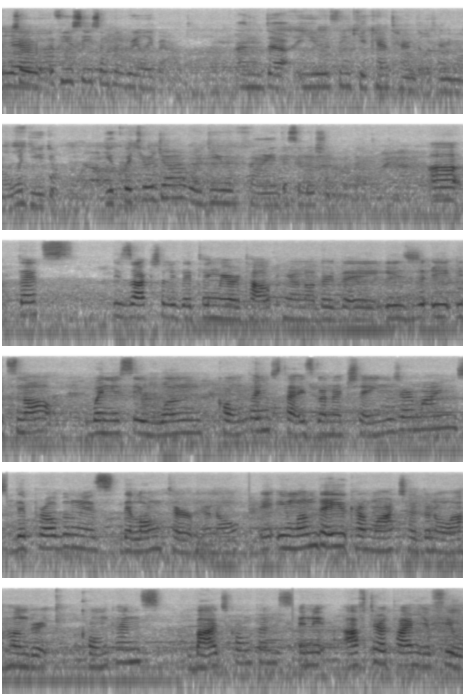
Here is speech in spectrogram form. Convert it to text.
Yeah. So if you see something really bad and uh, you think you can't handle it anymore, what do you do? Do you quit your job or do you find a solution for that? Uh, that's is actually the thing we were talking another day is it's not when you see one content that is gonna change your minds. The problem is the long term you know? In one day you can watch i don't know a hundred contents bad contents and it, after a time you feel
